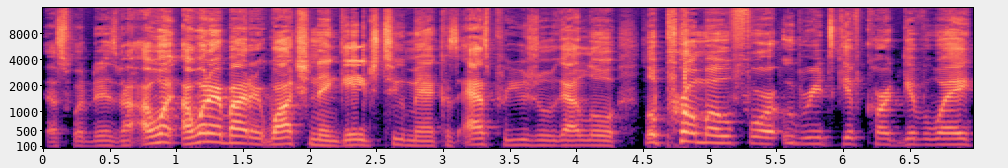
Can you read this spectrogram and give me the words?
that's what it is, man. I want I want everybody watching to engage too, man. Because as per usual, we got a little little promo for Uber Eats gift card giveaway.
